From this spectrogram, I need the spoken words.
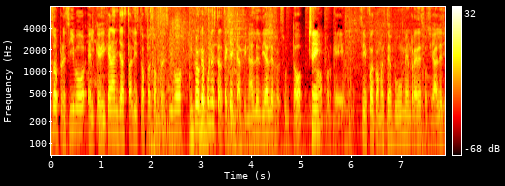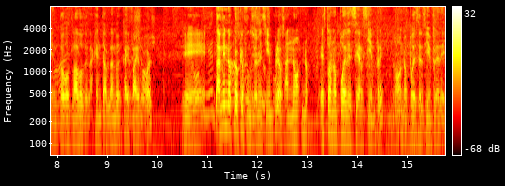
sorpresivo, el que dijeran ya está listo fue sorpresivo. Creo que fue una estrategia que al final del día les resultó, ¿no? porque sí fue como este boom en redes sociales y en todos lados de la gente hablando de Hi-Fi Rush. Eh, también no creo que funcione siempre, o sea, no, no, esto no puede ser siempre, ¿no? No puede ser siempre de,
